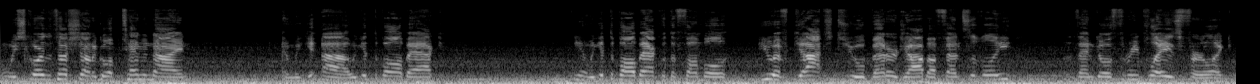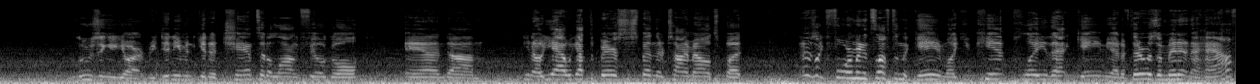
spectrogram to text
when we score the touchdown to go up 10 to nine, and we get uh, we get the ball back. You know, we get the ball back with the fumble. You have got to do a better job offensively then go three plays for like losing a yard. We didn't even get a chance at a long field goal. And, um, you know, yeah, we got the Bears to spend their timeouts, but there's like four minutes left in the game. Like, you can't play that game yet. If there was a minute and a half,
